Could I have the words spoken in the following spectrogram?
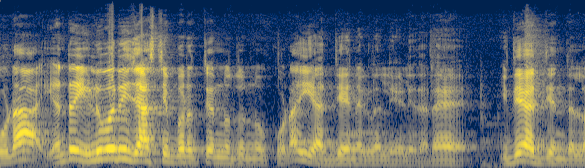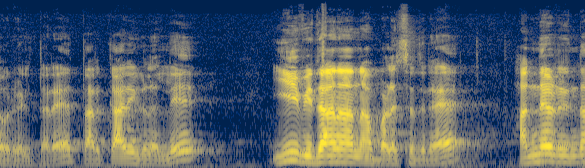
ಕೂಡ, ಅಂದರೆ ಇಳುವರಿ ಜಾಸ್ತಿ ಬರುತ್ತೆ ಅನ್ನೋದನ್ನು ಕೂಡ ಈ ಅಧ್ಯಯನಗಳಲ್ಲಿ ಹೇಳಿದ್ದಾರೆ. ಇದೇ ಅಧ್ಯಯನದಲ್ಲಿ ಅವ್ರು ಹೇಳ್ತಾರೆ, ತರಕಾರಿಗಳಲ್ಲಿ ಈ ವಿಧಾನನ ಬಳಸಿದ್ರೆ ಹನ್ನೆರಡರಿಂದ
